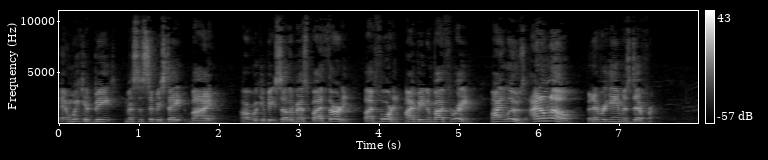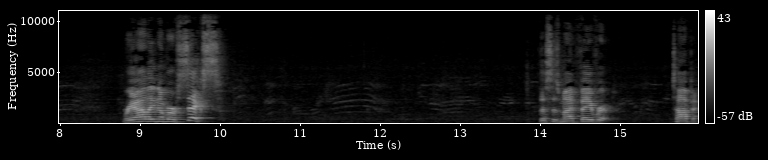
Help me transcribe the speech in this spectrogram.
and we could beat Mississippi State by, or we could beat Southern Miss by 30, by 40. Might beat them by three. Might lose. I don't know, but every game is different. Reality number six. This is my favorite topic.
